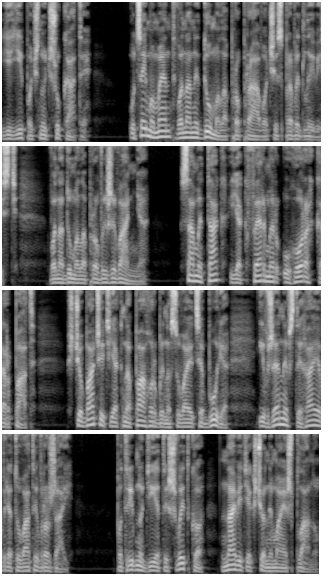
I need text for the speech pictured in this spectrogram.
її почнуть шукати. У цей момент вона не думала про право чи справедливість. Вона думала про виживання. Саме так, як фермер у горах Карпат, що бачить, як на пагорби насувається буря і вже не встигає врятувати врожай. Потрібно діяти швидко, навіть якщо не маєш плану.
